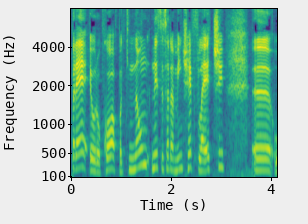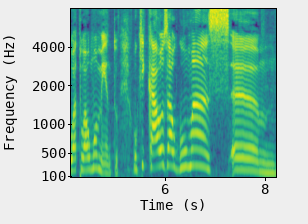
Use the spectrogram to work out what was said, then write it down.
pré-Eurocopa que não necessariamente reflete eh, o atual momento. O que causa algumas. ahn,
